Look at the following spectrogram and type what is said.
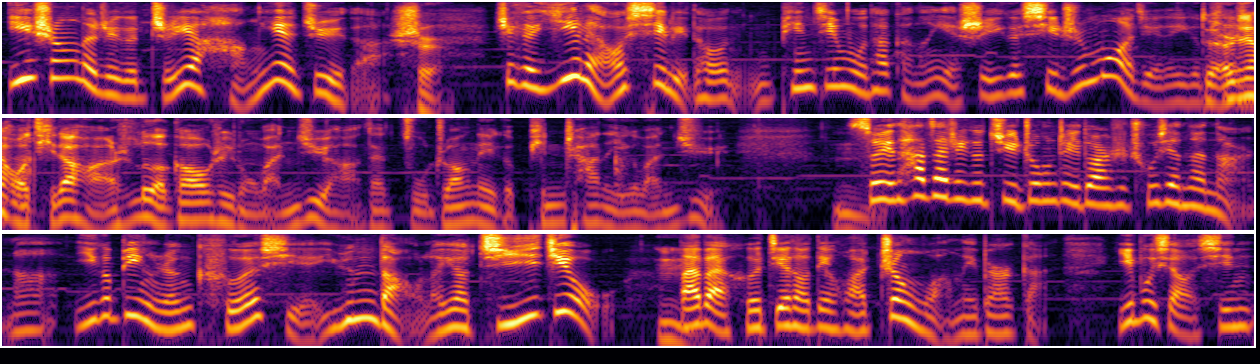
医生的这个职业行业剧的。是这个医疗系里头，你拼积木，它可能也是一个细枝末节的一个。而且我提到好像是乐高是一种玩具啊，在组装那个拼插的一个玩具。嗯，所以他在这个剧中这段是出现在哪儿呢？一个病人咳血晕倒了，要急救。嗯白百合接到电话，正往那边赶，一不小心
